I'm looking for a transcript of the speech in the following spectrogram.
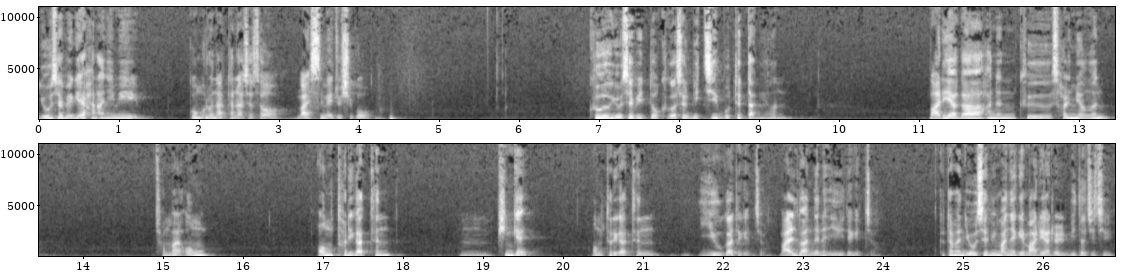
요셉에게 하나님이 꿈으로 나타나셔서 말씀해 주시고 그 요셉이 또 그것을 믿지 못했다면 마리아가 하는 그 설명은 정말 엉, 엉터리 같은 음, 핑계, 엉터리 같은 이유가 되겠죠. 말도 안 되는 일이 되겠죠. 그렇다면 요셉이 만약에 마리아를 믿어지지,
